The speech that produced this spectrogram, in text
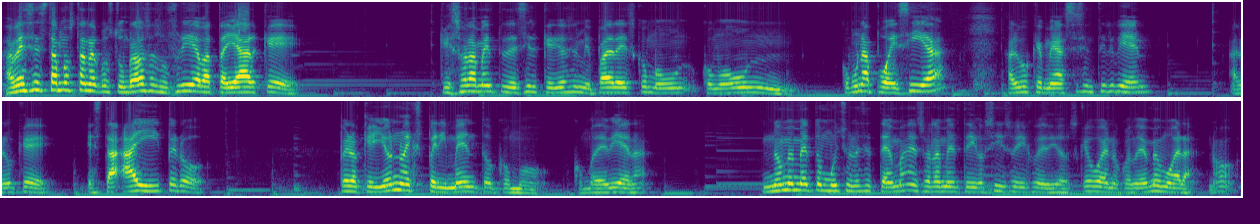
A veces estamos tan acostumbrados a sufrir y a batallar que, que solamente decir que Dios es mi Padre es como, un, como, un, como una poesía, algo que me hace sentir bien, algo que está ahí, pero, pero que yo no experimento como, como debiera. No me meto mucho en ese tema, solamente digo, sí, soy hijo de Dios. Qué bueno, cuando yo me muera, no.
